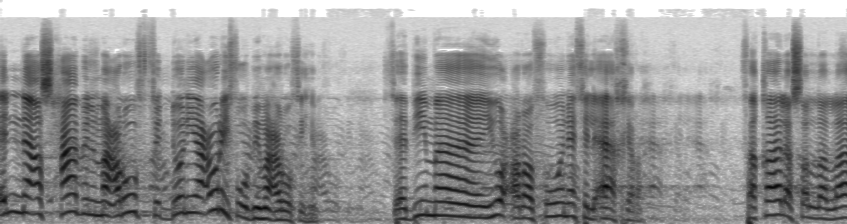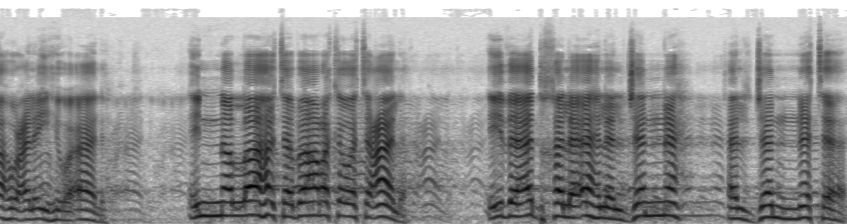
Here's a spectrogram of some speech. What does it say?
إن أصحاب المعروف في الدنيا عرفوا بمعروفهم فبما يعرفون في الآخرة. فقال صلى الله عليه وآله إن الله تبارك وتعالى إذا أدخل أهل الجنة الجنة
